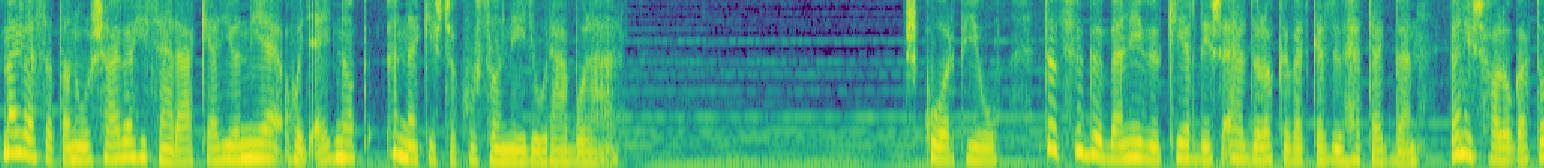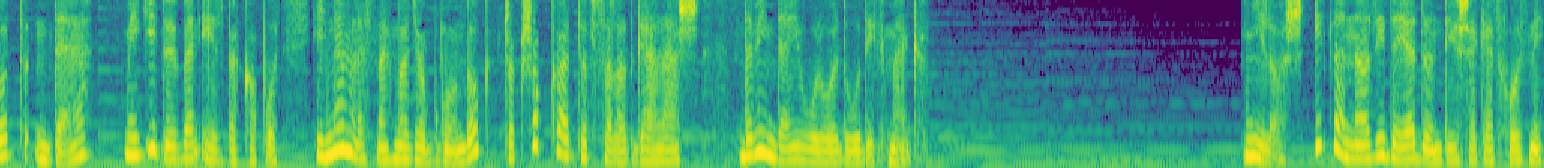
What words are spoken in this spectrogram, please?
Meg lesz a tanulsága, hiszen rá kell jönnie, hogy egy nap önnek is csak 24 órából áll. Skorpió. Több függőben lévő kérdés eldől a következő hetekben. Ön is halogatott, de még időben észbe kapott. Így nem lesznek nagyobb gondok, csak sokkal több szaladgálás. De minden jól oldódik meg. Nyilas. Itt lenne az ideje döntéseket hozni,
